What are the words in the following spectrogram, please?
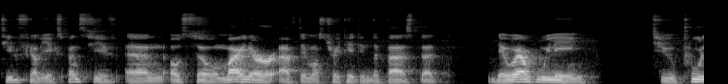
still fairly expensive. And also miner have demonstrated in the past that they were willing to pull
